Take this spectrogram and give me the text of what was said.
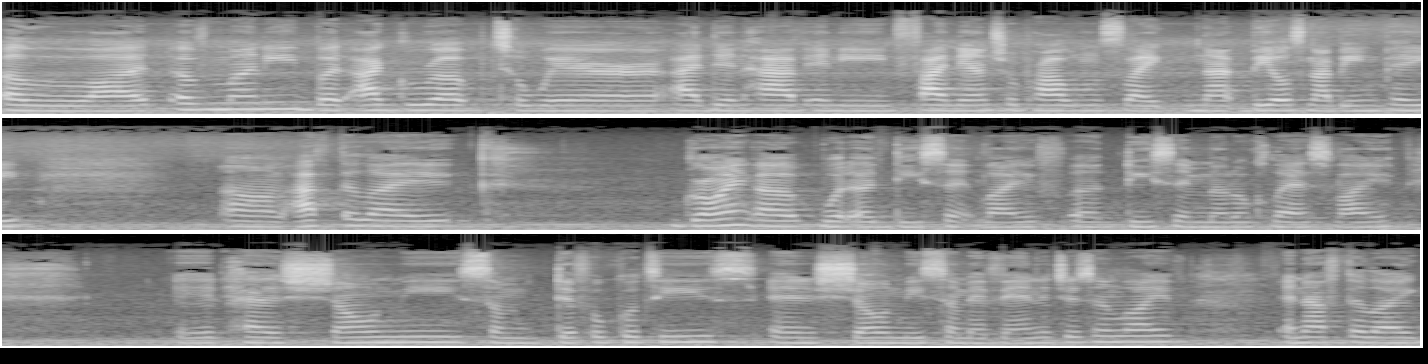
a lot of money, but I grew up to where I didn't have any financial problems like not bills not being paid. Um, I feel like growing up with a decent life, a decent middle class life, it has shown me some difficulties and shown me some advantages in life. And I feel like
